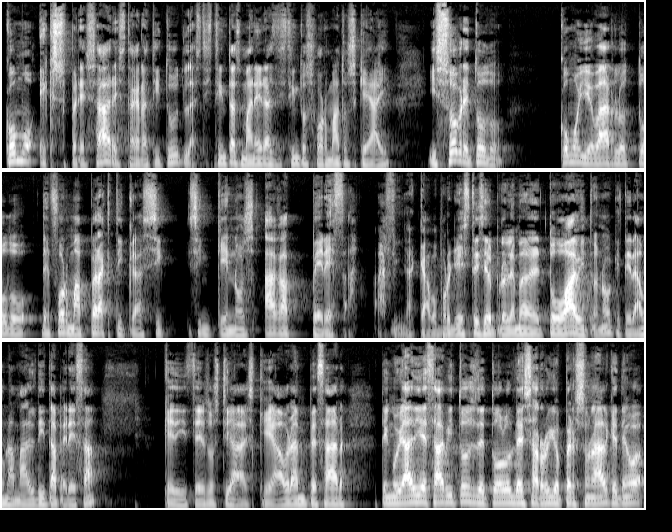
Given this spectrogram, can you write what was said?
cómo expresar esta gratitud, las distintas maneras, distintos formatos que hay y sobre todo, cómo llevarlo todo de forma práctica sin que nos haga pereza, al fin y al cabo, porque este es el problema de todo hábito, ¿no? Que te da una maldita pereza que dices, hostia, es que ahora empezar, tengo ya 10 hábitos de todo el desarrollo personal que tengo,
